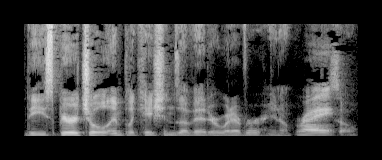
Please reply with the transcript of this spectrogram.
the spiritual implications of it or whatever. You know, Right. So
